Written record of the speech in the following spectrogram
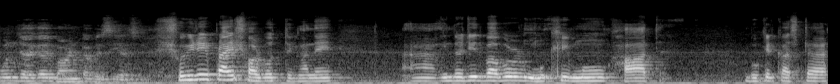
কোন জায়গায় বার্নটা বেশি আছে? শরীরে প্রায় সর্বত্রই মানে ইন্দ্রজিৎ বাবুর মুখে মুখ হাত বুকের কাজটা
